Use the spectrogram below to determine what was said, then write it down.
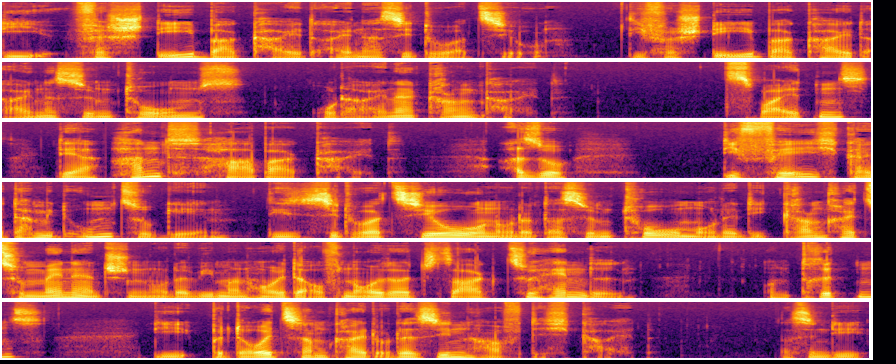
die Verstehbarkeit einer Situation, die Verstehbarkeit eines Symptoms oder einer Krankheit. Zweitens der Handhabbarkeit, also die Fähigkeit damit umzugehen, die Situation oder das Symptom oder die Krankheit zu managen oder wie man heute auf Neudeutsch sagt, zu handeln. Und drittens die Bedeutsamkeit oder Sinnhaftigkeit. Das sind die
